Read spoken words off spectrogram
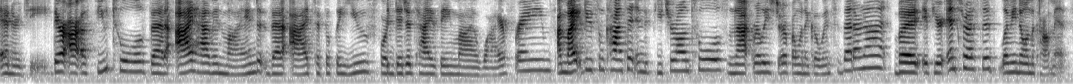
energy. There are a few tools that I have in mind that I typically use for digitizing my wireframes. I might do some content in the future on tools. I'm not really sure if I want to go into that or not, but if you're interested, let me know in the comments.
